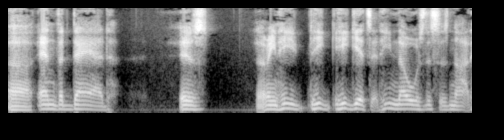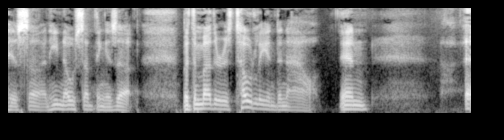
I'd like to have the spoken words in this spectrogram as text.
Uh, and the dad is, I mean, he he he gets it. He knows this is not his son. He knows something is up, but the mother is totally in denial. And uh,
